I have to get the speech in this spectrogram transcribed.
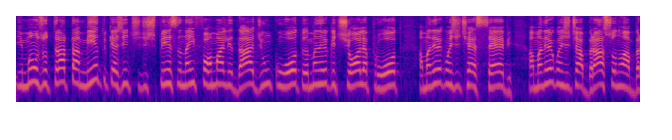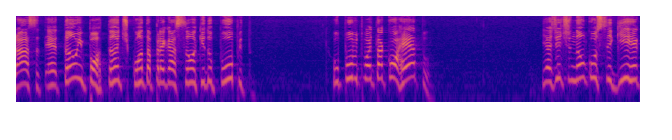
Irmãos, o tratamento que a gente dispensa na informalidade um com o outro, a maneira que a gente olha para o outro, a maneira como a gente recebe, a maneira como a gente abraça ou não abraça, é tão importante quanto a pregação aqui do púlpito. O púlpito pode estar correto. E a gente não conseguir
